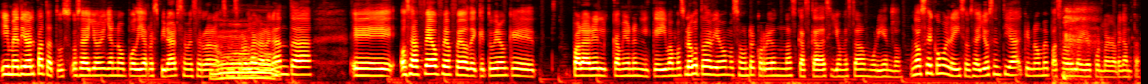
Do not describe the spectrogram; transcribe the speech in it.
Y me dio el patatus, o sea, yo ya no podía respirar, se me, cerraron, se me cerró la garganta. Eh, o sea, feo, feo, feo de que tuvieron que parar el camión en el que íbamos. Luego todavía íbamos a un recorrido en unas cascadas y yo me estaba muriendo. No sé cómo le hizo, o sea, yo sentía que no me pasaba el aire por la garganta.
